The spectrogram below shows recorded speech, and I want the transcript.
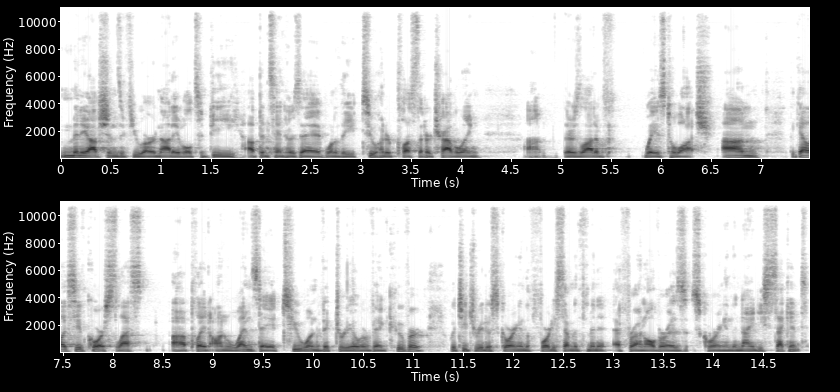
many options if you are not able to be up in San Jose, one of the 200 plus that are traveling. Um, there's a lot of ways to watch. Um, the Galaxy, of course, last uh, played on Wednesday a 2 1 victory over Vancouver, with Chicharito scoring in the 47th minute, Efrain Alvarez scoring in the 92nd.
